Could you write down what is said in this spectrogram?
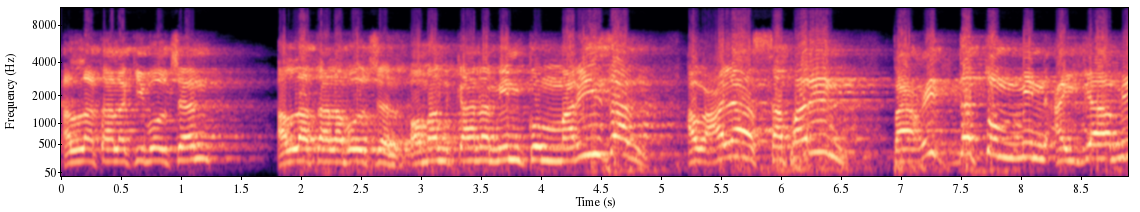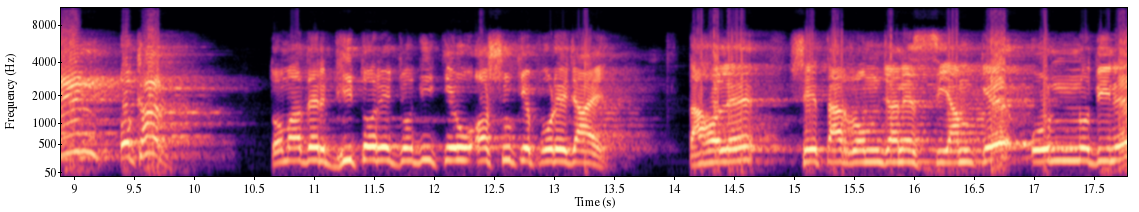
আল্লাহ তাআলা কি বলছেন? আল্লাহ তাআলা বলছেন, অমান কানা মিনকুম মারিজান আও আলা সাফারিন তোমাদের ভিতরে যদি কেউ অসুখে পড়ে যায়, তাহলে সে তার রমজানের সিয়ামকে অন্য দিনে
